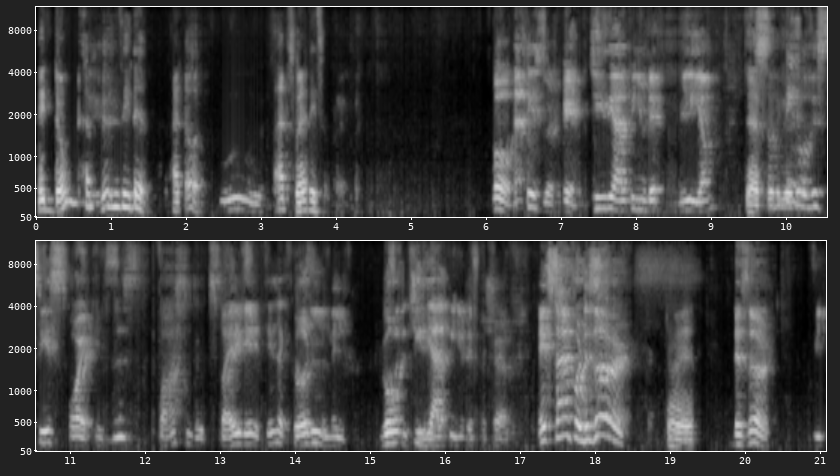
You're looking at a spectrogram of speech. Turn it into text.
They don't have Cheesy dip? cheesy dip at all. Ooh. That's very surprising. Oh, that tastes good. Okay, cheesy jalapeno dip, really yum. That's pretty Something good. this tastes spoiled. Is this past expiry date? It tastes like curdled milk. Go with the cheesy jalapeno dip for sure. It's time for dessert. Oh, yeah. Dessert. We,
